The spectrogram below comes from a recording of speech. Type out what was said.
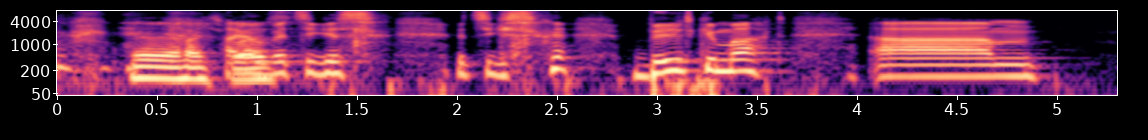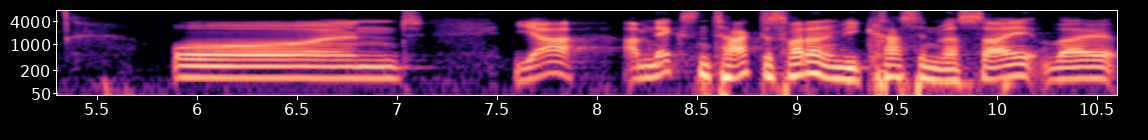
ja, ja, ich habe ein witziges, witziges Bild gemacht. Ähm, und ja, am nächsten Tag, das war dann irgendwie krass in Versailles, weil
